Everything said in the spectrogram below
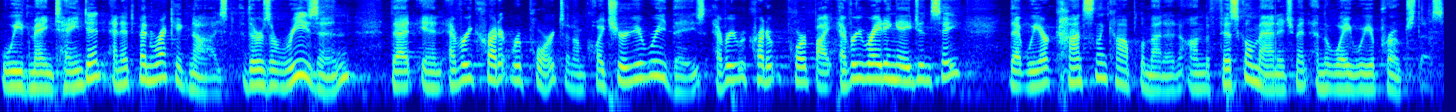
We've maintained it, and it's been recognized. There's a reason that in every credit report, and I'm quite sure you read these, every credit report by every rating agency, that we are constantly complimented on the fiscal management and the way we approach this.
